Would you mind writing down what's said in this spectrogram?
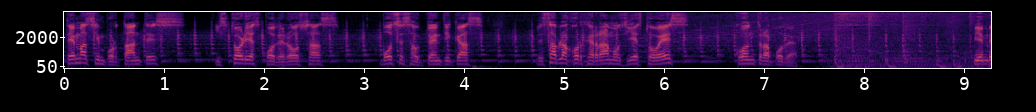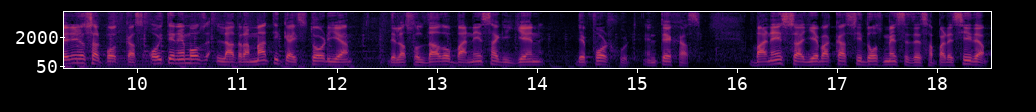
Temas importantes, historias poderosas, voces auténticas. Les habla Jorge Ramos y esto es Contrapoder. Bienvenidos al podcast. Hoy tenemos la dramática historia de la soldado Vanessa Guillén de Fort Hood, en Texas. Vanessa lleva casi dos meses desaparecida.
